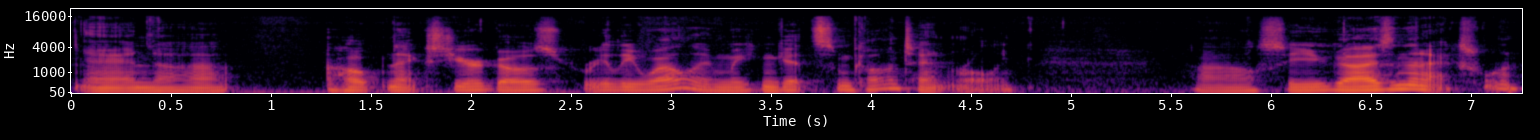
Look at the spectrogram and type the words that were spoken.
and uh, I hope next year goes really well and we can get some content rolling. I'll see you guys in the next one.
